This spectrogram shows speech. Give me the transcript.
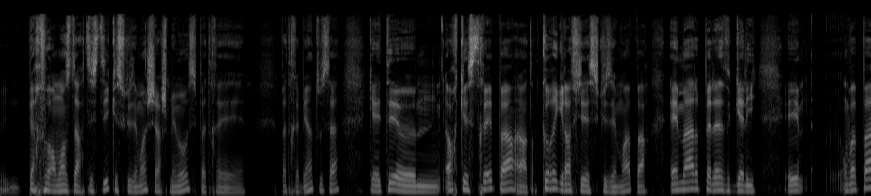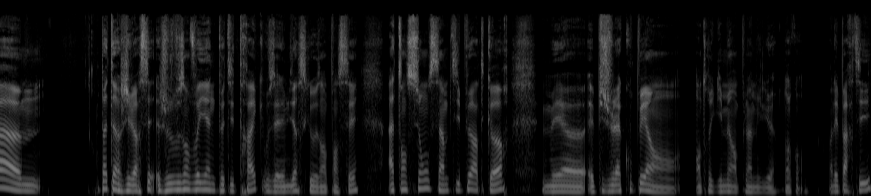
une performance artistique excusez-moi je cherche mes mots c'est pas très pas très bien tout ça qui a été euh, orchestrée par alors, chorégraphiée excusez-moi par Emar Pérez Gali et on va pas euh, pas tergiverser, je vais vous envoyer une petite track, vous allez me dire ce que vous en pensez. Attention, c'est un petit peu hardcore, mais euh, et puis je vais la couper en entre guillemets en plein milieu. Donc on, on est parti,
